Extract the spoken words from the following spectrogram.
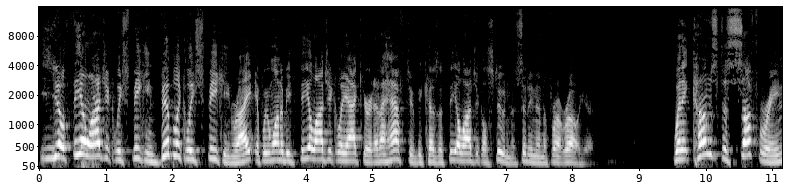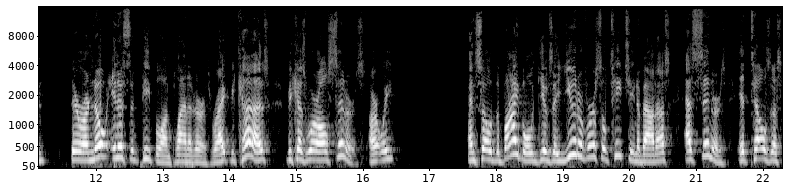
You know, theologically speaking, biblically speaking, right? If we want to be theologically accurate, and I have to because a theological student is sitting in the front row here. When it comes to suffering, there are no innocent people on planet Earth, right? Because because we're all sinners, aren't we? And so the Bible gives a universal teaching about us as sinners. It tells us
